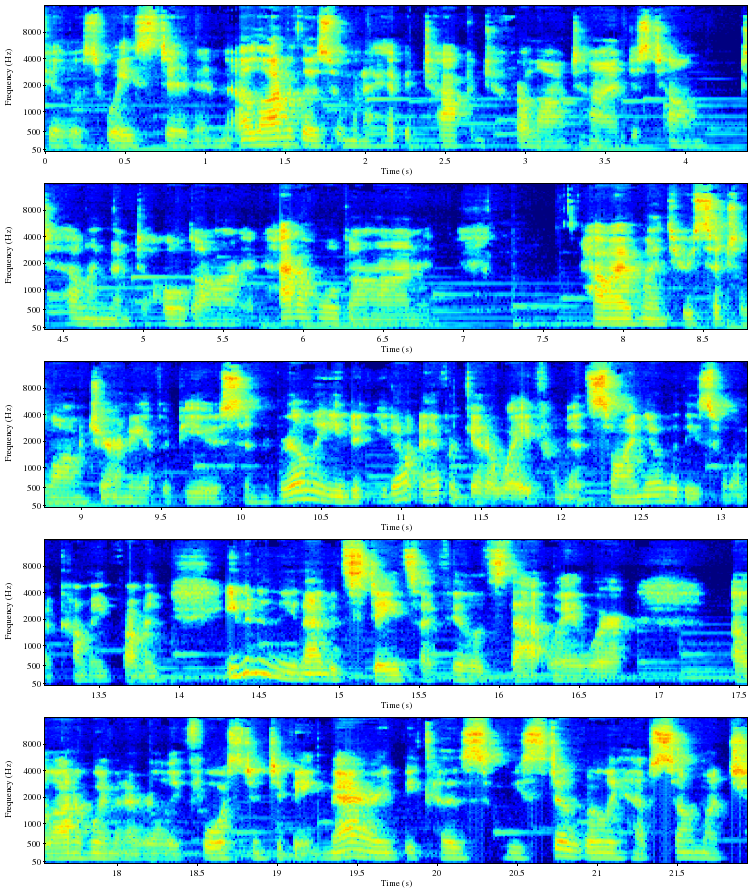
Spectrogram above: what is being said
feel is wasted. And a lot of those women i have been talking to for a long time just telling telling them to hold on and how to hold on and how i went through such a long journey of abuse. And really you, you don't ever get away from it. So i know where these women are coming from. And even in the united states i feel it's that way where a lot of women are really forced into being married because we still really have so much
